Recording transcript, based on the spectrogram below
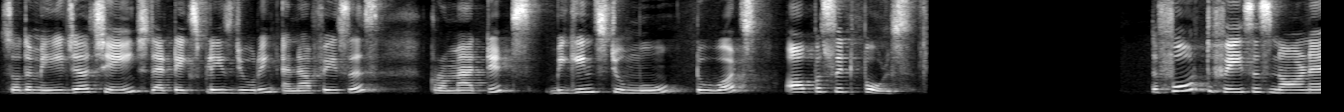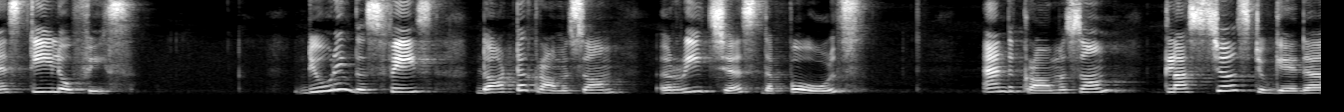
So the major change that takes place during anaphases, chromatids begins to move towards opposite poles. The fourth phase is known as telophase. During this phase, daughter chromosome reaches the poles and the chromosome clusters together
